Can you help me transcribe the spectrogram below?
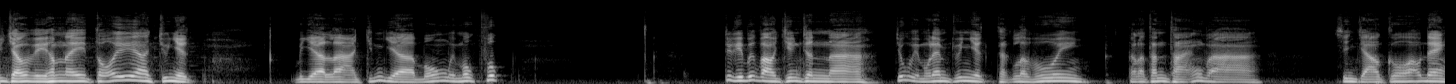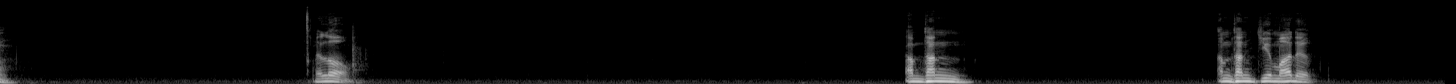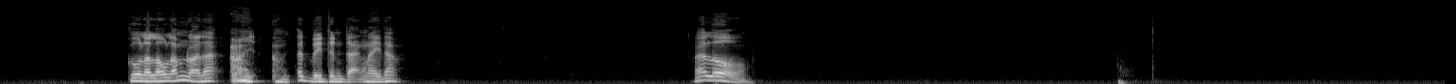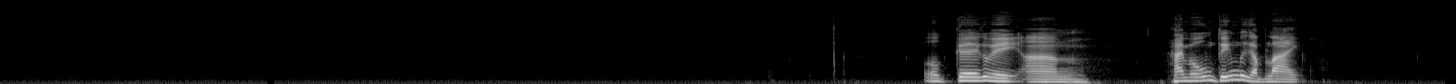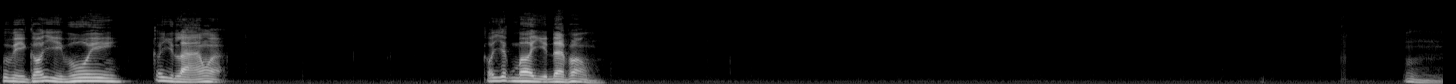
Kính chào quý vị, hôm nay tối à, Chủ nhật. Bây giờ là 9 giờ 41 phút. Trước khi bước vào chương trình à, Chúc quý vị một đêm Chủ nhật thật là vui Thật là thanh thản và Xin chào cô áo đen. Hello. Âm thanh Âm thanh chưa mở được. Cô là lâu lắm rồi đó. Ít bị tình trạng này đó. Hello. Ok quý vị à, 24 tiếng mới gặp lại. Quý vị có gì vui Có gì lạ không ạ? Có giấc mơ gì đẹp không Ừm.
